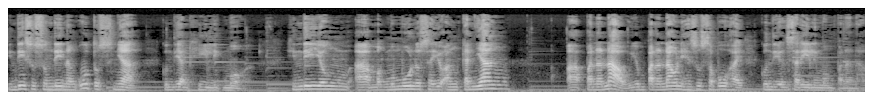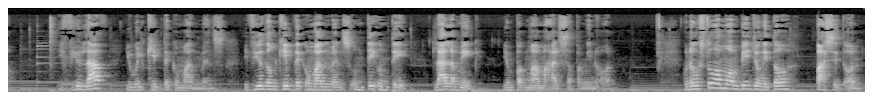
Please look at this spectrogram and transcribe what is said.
Hindi susundin ang utos niya, kundi ang hilig mo. Hindi yung uh, magmumuno sa iyo ang kanyang uh, pananaw, yung pananaw ni Jesus sa buhay, kundi yung sarili mong pananaw. If you love, you will keep the commandments. If you don't keep the commandments, unti-unti, lalamig yung pagmamahal sa Panginoon. Kung nagustuhan mo ang video ito, pass it on.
